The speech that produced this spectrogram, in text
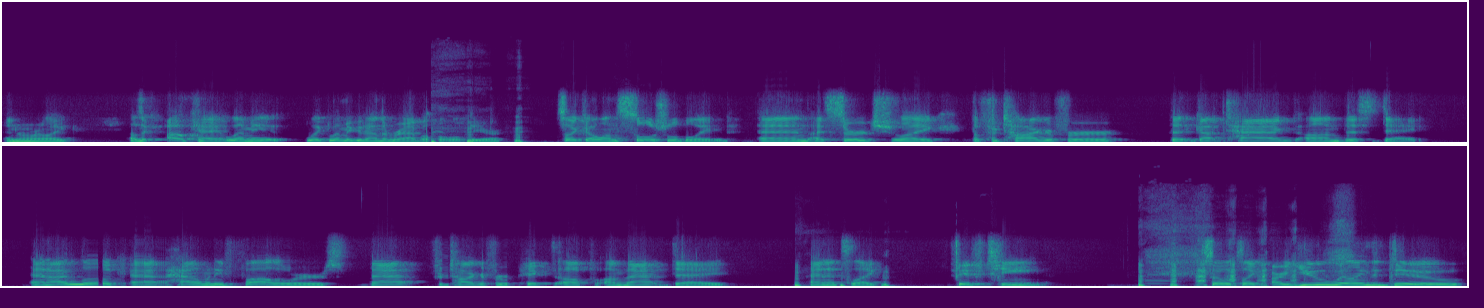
And we're like, I was like, okay, let me like, let me go down the rabbit hole here. so I go on Social Blade and I search like the photographer that got tagged on this day. And I look at how many followers that photographer picked up on that day. And it's like 15. so it's like, are you willing to do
